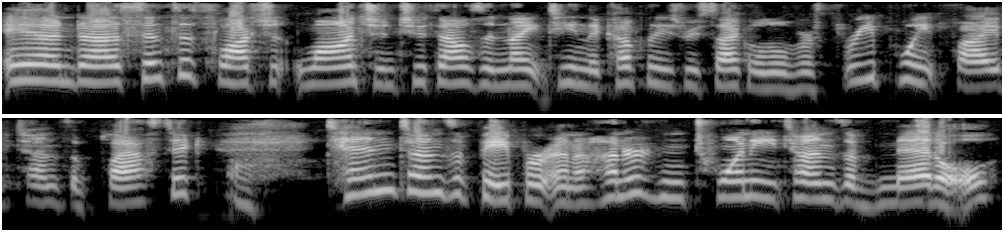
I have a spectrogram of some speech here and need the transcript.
and uh, since its launch, launch in 2019, the company's recycled over 3.5 tons of plastic, Oh. 10 tons of paper, and 120 tons of metal.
